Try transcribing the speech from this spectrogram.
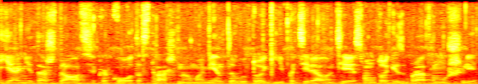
я не дождался какого-то страшного момента в итоге и потерял интерес, мы в итоге с братом ушли.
